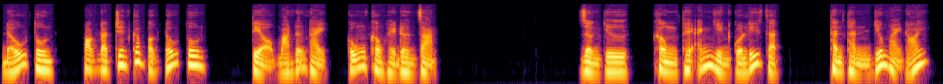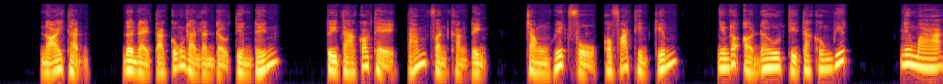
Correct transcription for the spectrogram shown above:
Đấu tôn, hoặc là trên cấp bậc đấu tôn, tiểu ma nữ này cũng không hề đơn giản. Dường như không thấy ánh nhìn của Lý Giật, thần thần nhíu mày nói. Nói thật, nơi này ta cũng là lần đầu tiên đến. Tuy ta có thể tám phần khẳng định trong huyết phủ có phá thiên kiếm, nhưng nó ở đâu thì ta không biết. Nhưng mà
